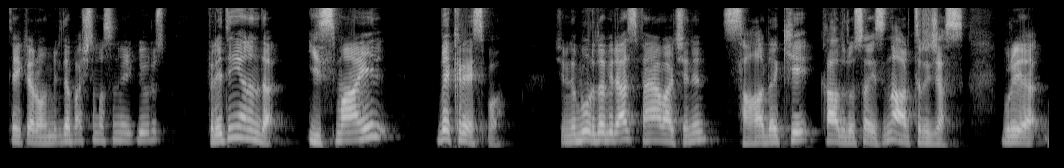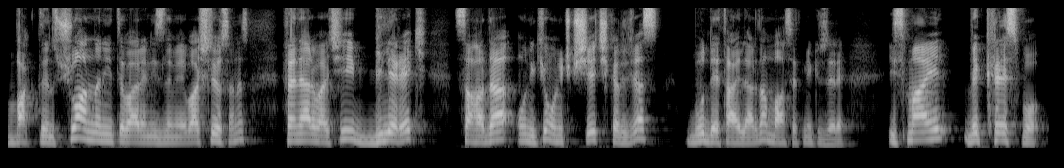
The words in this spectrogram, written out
Tekrar 11'de başlamasını bekliyoruz. Fred'in yanında İsmail ve Crespo. Şimdi burada biraz Fenerbahçe'nin sahadaki kadro sayısını artıracağız. Buraya baktığınız şu andan itibaren izlemeye başlıyorsanız Fenerbahçe'yi bilerek sahada 12-13 kişiye çıkaracağız. Bu detaylardan bahsetmek üzere. İsmail ve Crespo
